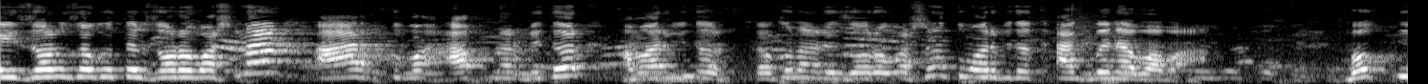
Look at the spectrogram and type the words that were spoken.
এই জড় জগতের জড় বাসনা আর তোমার আপনার ভিতর, আমার ভিতর, তখন আর এই জড় বাসনা তোমার ভিতর থাকবে না বাবা। ভক্তি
